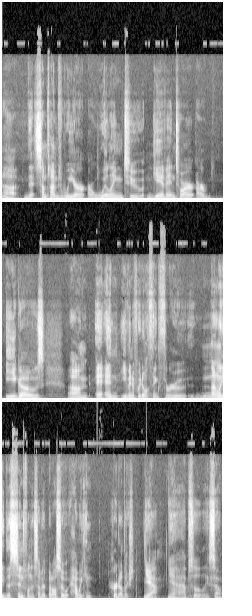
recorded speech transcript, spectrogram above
Uh, that sometimes we are are willing to give into our our egos, um, and, and even if we don't think through not only the sinfulness of it, but also how we can hurt others. Yeah, yeah, absolutely. So,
